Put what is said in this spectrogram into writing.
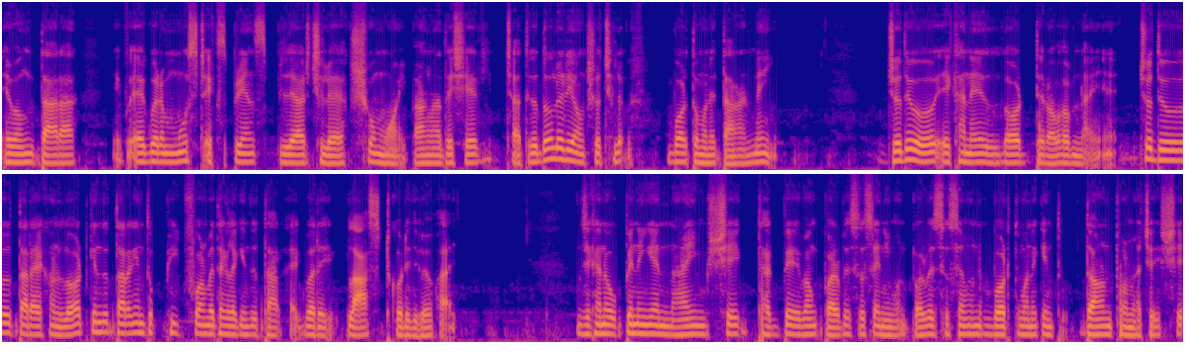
এবং তারা এক- একবারে মোস্ট এক্সপিরিয়েন্স প্লেয়ার ছিল এক সময়। বাংলাদেশের জাতীয় দলেরই অংশ ছিল, বর্তমানে তারা নেই। যদিও এখানে লর্ডদের অভাব নাই, যদিও তারা এখন লর্ড, কিন্তু তারা কিন্তু পিক ফর্মে থাকলে কিন্তু তারা একবারে ব্লাস্ট করে দিবে ভাই। যেখানে ওপেনিংয়ে নাইম শেখ থাকবে এবং পারভেজ হোসেন ইমন। পারভেজ হোসেন বর্তমানে কিন্তু দারুণ ফর্মে আছে। সে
